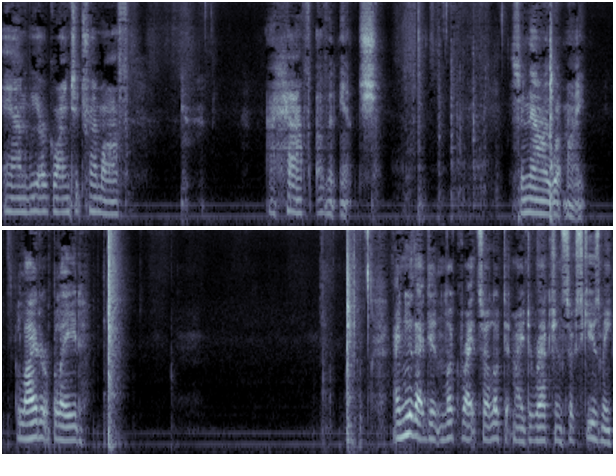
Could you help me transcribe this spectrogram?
And we are going to trim off a half of an inch. So now I want my lighter blade. I knew that didn't look right, so I looked at my directions. So excuse me.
